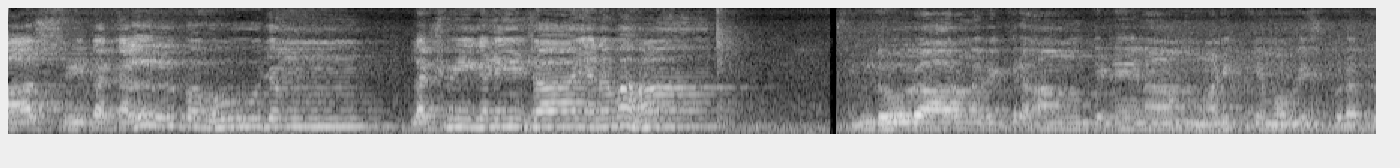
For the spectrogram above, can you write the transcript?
ఆశ్రితకల్పభూజం లక్ష్మీ గణేశాయ నమ. సింధూరారుణ విగ్రహాం త్రిణేనాం మాణిక్యమౌళిస్ఫురత్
